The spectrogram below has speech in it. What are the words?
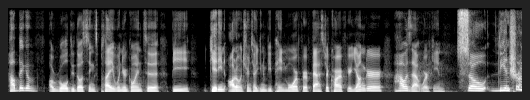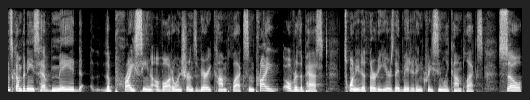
How big of a role do those things play when you're going to be getting auto insurance? Are you going to be paying more for a faster car if you're younger? How is that working? So the insurance companies have made the pricing of auto insurance very complex, and probably over the past 20 to 30 years, they've made it increasingly complex. So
